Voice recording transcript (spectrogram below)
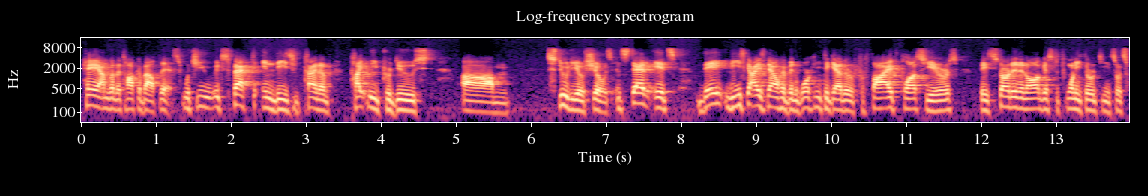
hey, I'm going to talk about this, which you expect in these kind of tightly produced um, studio shows. Instead, it's they these guys now have been working together for five plus years. They started in August of 2013, so it's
